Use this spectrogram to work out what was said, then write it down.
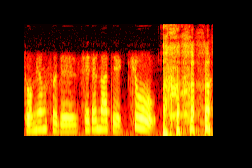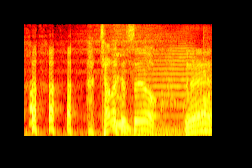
조명섭의 세레나데 큐. 잘하셨어요. 네.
